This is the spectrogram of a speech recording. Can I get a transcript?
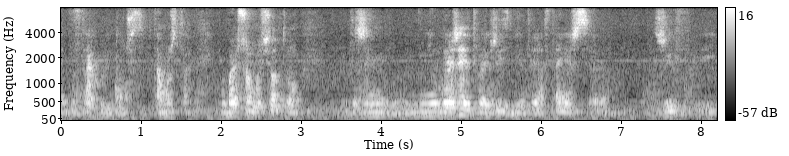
этот страх улетучится. Потому что, по большому счету, это же не- угрожает твоей жизни, ты останешься жив. И...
